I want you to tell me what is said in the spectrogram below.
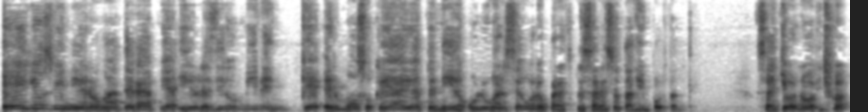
Ellos vinieron a terapia y yo les digo, miren, qué hermoso que haya tenido un lugar seguro para expresar eso tan importante. O sea, yo no, yo,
